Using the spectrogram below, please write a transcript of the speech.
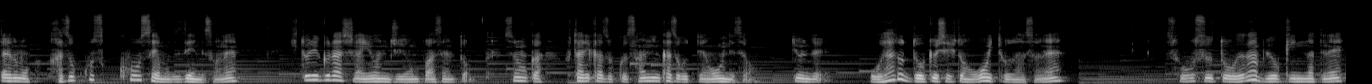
だけども、家族構成も出てるんですよね。一人暮らしが44%、その他二人家族、三人家族っていうのが多いんですよ。っていうんで、親と同居してる人が多いってことなんですよね。そうすると親が病気になってね、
